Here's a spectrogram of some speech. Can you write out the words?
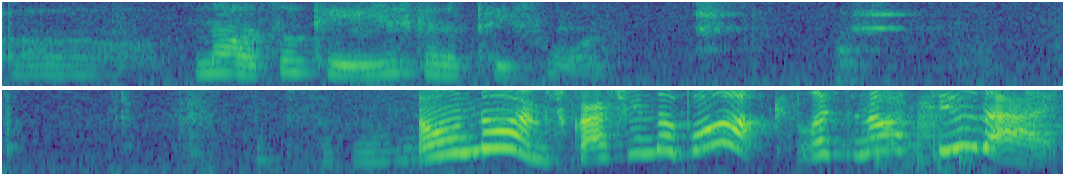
Oh. No, it's okay. You're just gonna pay for one. Oh no, I'm scratching the box. Let's not do that.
